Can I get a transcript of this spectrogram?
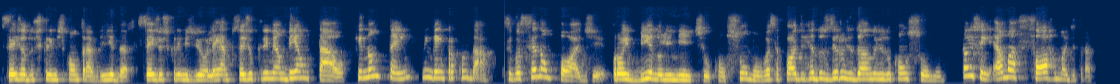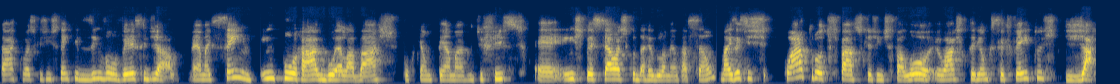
seja dos crimes contra a vida, seja os crimes violentos, seja o crime ambiental, que não tem ninguém para cuidar. Se você não pode proibir no limite o consumo, você pode reduzir os danos do consumo. Então, enfim, é uma forma de tratar que eu acho que a gente tem que desenvolver esse diálogo, né? mas sem empurrar a goela abaixo, porque é um tema difícil, é, em especial acho que o da regulamentação. Mas esses quatro outros passos que a gente falou, eu acho que teriam que ser feitos já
